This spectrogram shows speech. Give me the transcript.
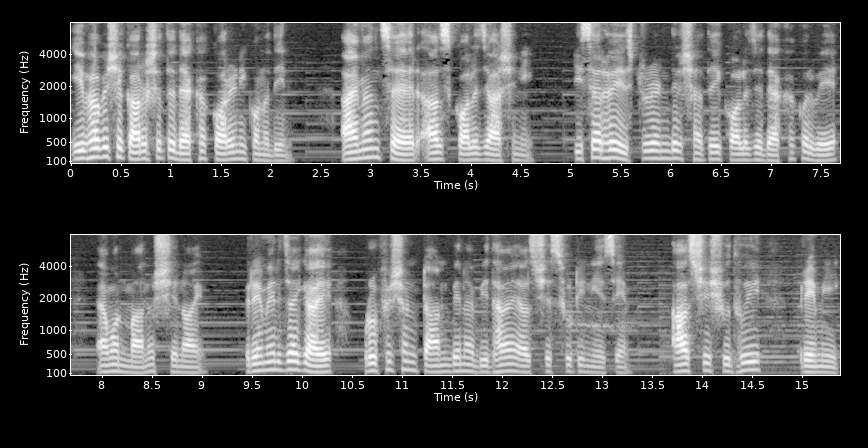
এভাবে সে কারোর সাথে দেখা করেনি কোনো দিন আইমান স্যার, আজ কলেজে আসেনি। টিচার হয়ে স্টুডেন্টদের সাথে কলেজে দেখা করবে এমন মানুষ সে নয়। প্রেমের জায়গায় প্রফেশন টানবে না বিধায় আজ সে ছুটি নিয়েছে। আজ সে শুধুই প্রেমিক।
